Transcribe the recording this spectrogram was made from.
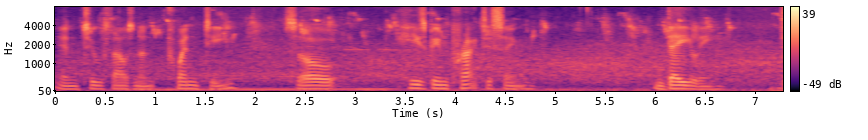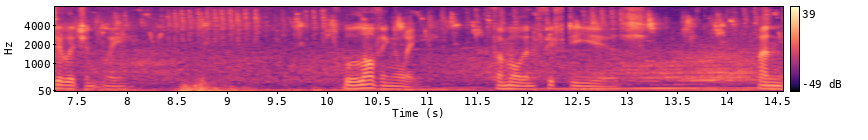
in 2020, so he's been practicing daily, diligently, lovingly for more than 50 years. And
